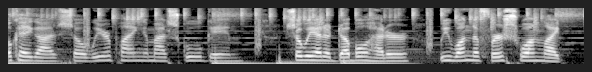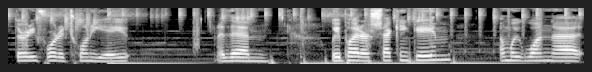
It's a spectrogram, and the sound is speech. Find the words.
Okay, guys, so we were playing in my school game. So we had a double header. We won the first one like 34 to 28. And then we played our second game and we won that,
